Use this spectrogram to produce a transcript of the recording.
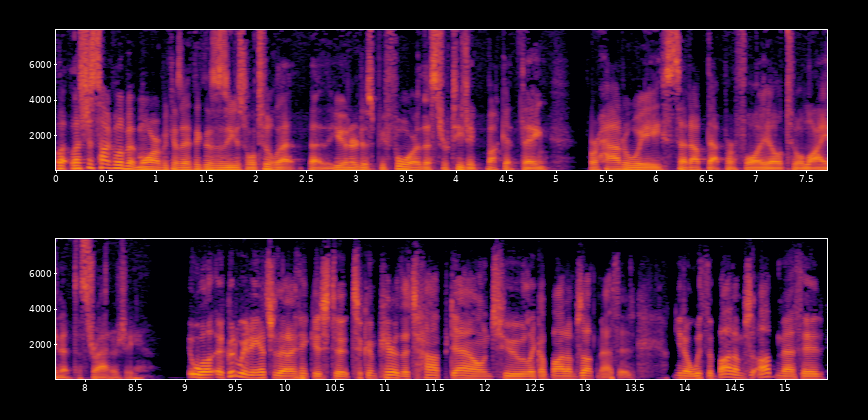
Let's just talk a little bit more because I think this is a useful tool that, that you introduced before, the strategic bucket thing for how do we set up that portfolio to align it to strategy? Well, a good way to answer that, I think, is to, to compare the top down to like a bottoms up method you know, with the bottoms up method,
